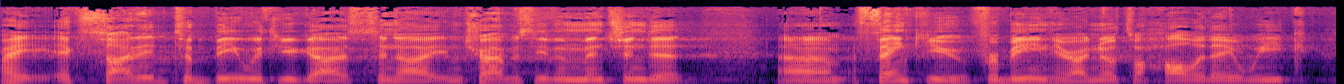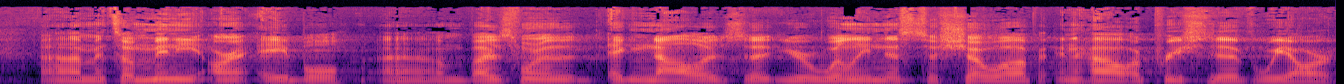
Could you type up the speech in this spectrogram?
Right, excited to be with you guys tonight. And Travis even mentioned it. Um, thank you for being here. I know it's a holiday week, um, and so many aren't able. Um, but I just want to acknowledge that your willingness to show up and how appreciative we are.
